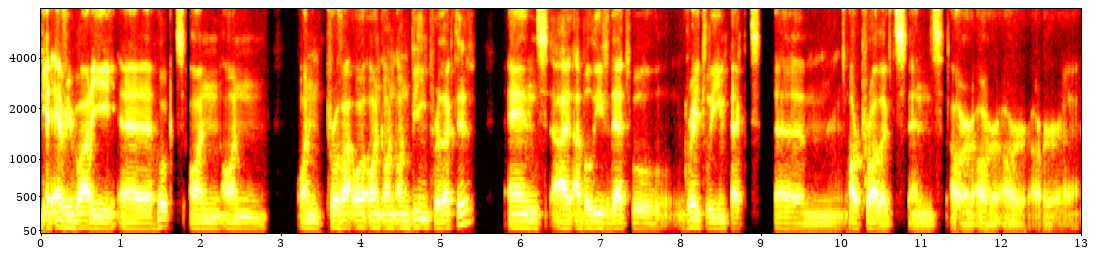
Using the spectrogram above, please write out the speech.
get everybody uh, hooked on on on, provi- on on on being productive, and I, I believe that will greatly impact um, our products and our our our our,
